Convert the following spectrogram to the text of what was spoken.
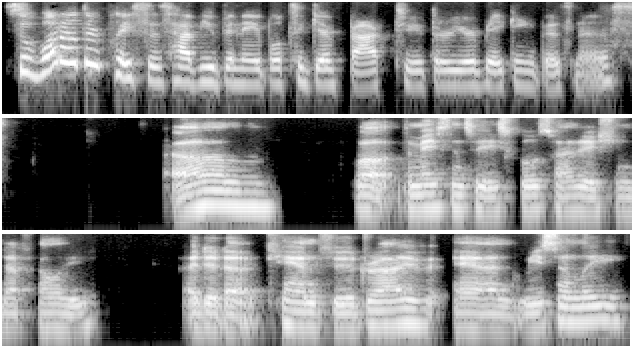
So what other places have you been able to give back to through your baking business? Um, well, the Mason City Schools Foundation definitely. I did a canned food drive, and recently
